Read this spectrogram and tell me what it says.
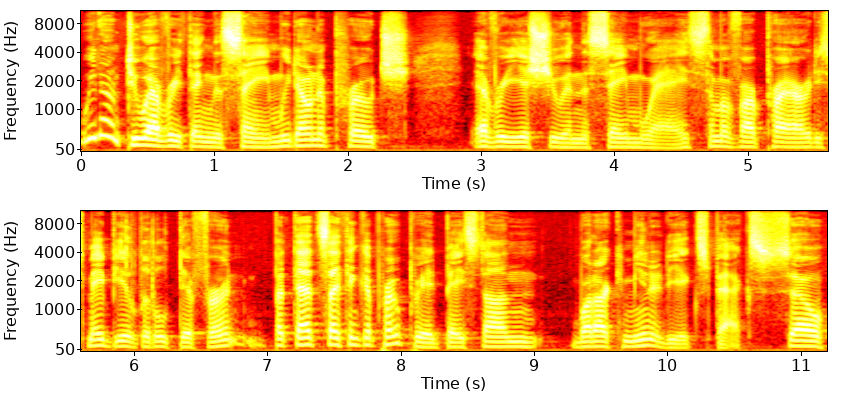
We don't do everything the same. We don't approach every issue in the same way. Some of our priorities may be a little different, but that's, I think, appropriate based on what our community expects. So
